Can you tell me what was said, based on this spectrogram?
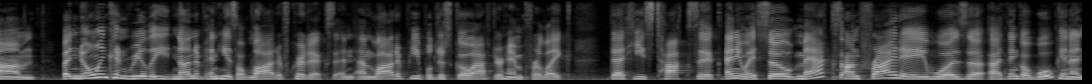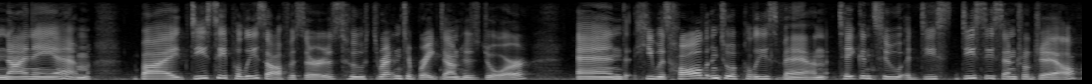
Um, but no one can really none of and he has a lot of critics and, and a lot of people just go after him for like that he's toxic. Anyway, so Max on Friday was uh, I think awoken at 9 a.m. by DC police officers who threatened to break down his door and he was hauled into a police van, taken to a DC Central Jail,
